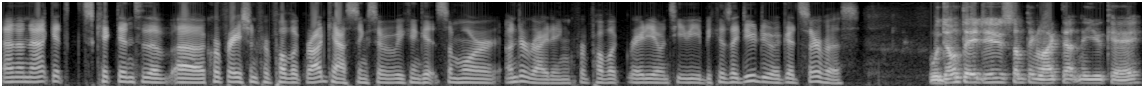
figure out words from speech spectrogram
and then that gets kicked into the uh, Corporation for Public Broadcasting so we can get some more underwriting for public radio and TV because they do do a good service. Well, don't they do something like that in the UK?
